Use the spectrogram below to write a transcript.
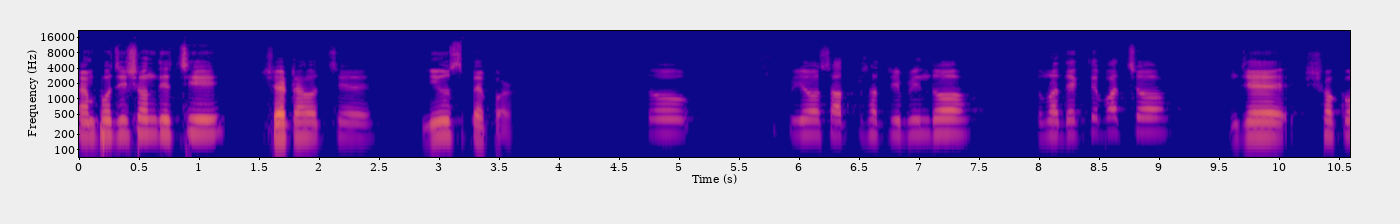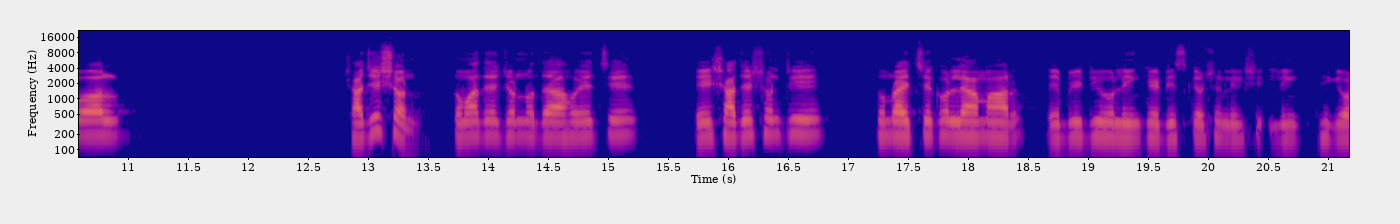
কম্পোজিশন দিচ্ছি, সেটা হচ্ছে নিউজ পেপার তো প্রিয় ছাত্রছাত্রীবৃন্দ, তোমরা দেখতে পাচ্ছ যে সকল সাজেশন তোমাদের জন্য দেওয়া হয়েছে। এই সাজেশনটি তোমরা ইচ্ছে করলে আমার এই ভিডিও লিঙ্কের ডিসক্রিপশন লিঙ্ক থেকেও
